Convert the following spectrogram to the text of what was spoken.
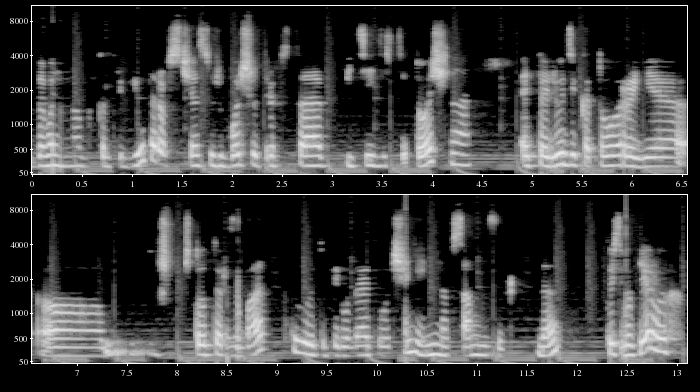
довольно много контрибьюторов, сейчас уже больше 350 точно — это люди, которые э, что-то разрабатывают и предлагают улучшения именно в сам язык. Да? То есть, во-первых,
